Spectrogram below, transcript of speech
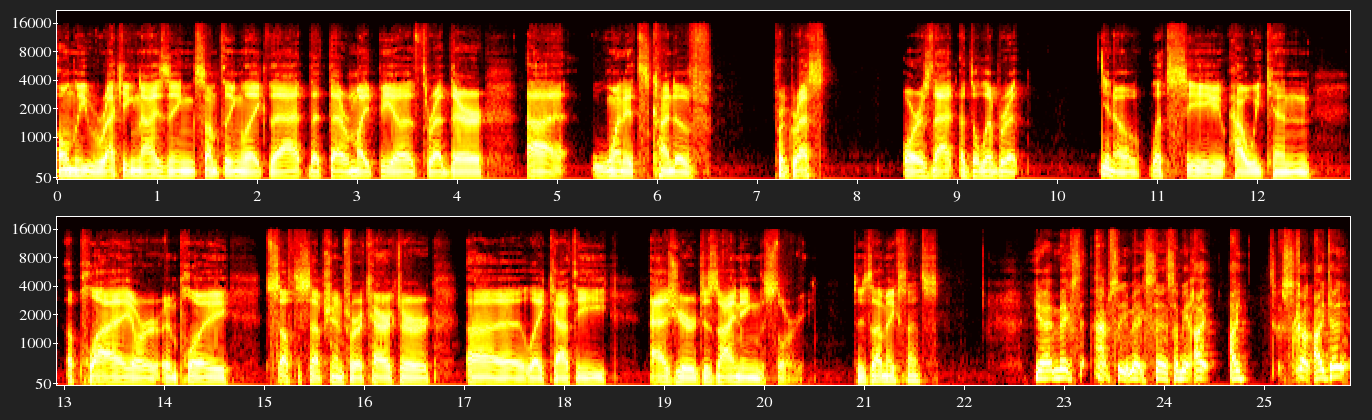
only recognizing something like that that there might be a thread there uh, when it's kind of progressed or is that a deliberate you know let's see how we can apply or employ self-deception for a character uh, like kathy as you're designing the story? Does that make sense? Yeah it makes absolutely makes sense. I mean i i scott i don't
